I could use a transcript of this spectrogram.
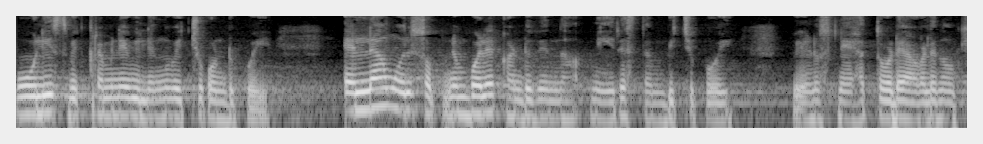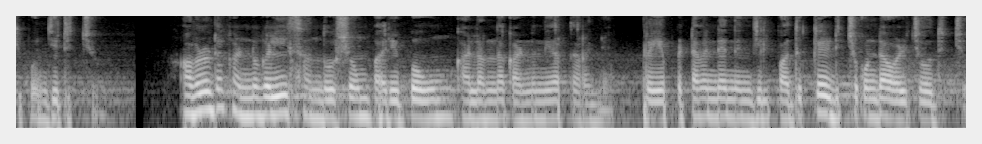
പോലീസ് വിക്രമിനെ വിലങ്ങ് വെച്ചു കൊണ്ടുപോയി. എല്ലാം ഒരു സ്വപ്നം പോലെ കണ്ടുനിന്ന മീര സ്തംഭിച്ചു പോയി വേണു സ്നേഹത്തോടെ അവളെ നോക്കി പുഞ്ചിരിച്ചു. അവളുടെ കണ്ണുകളിൽ സന്തോഷവും പരിഭവവും കലർന്ന കണ്ണുനീർ നിറഞ്ഞു. പ്രിയപ്പെട്ടവന്റെ നെഞ്ചിൽ പതുക്കെ ഇടിച്ചുകൊണ്ട് അവൾ ചോദിച്ചു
